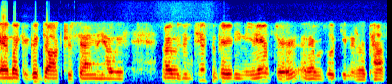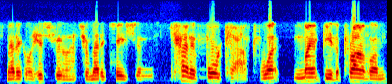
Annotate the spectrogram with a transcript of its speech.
And like a good doctor, Sally, I was I was anticipating the answer, and I was looking at her past medical history list for medications, kind of forecast what might be the problem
